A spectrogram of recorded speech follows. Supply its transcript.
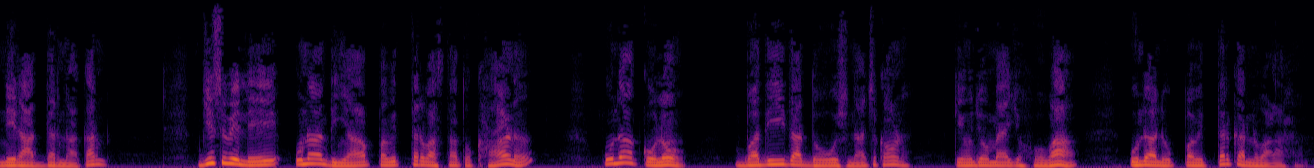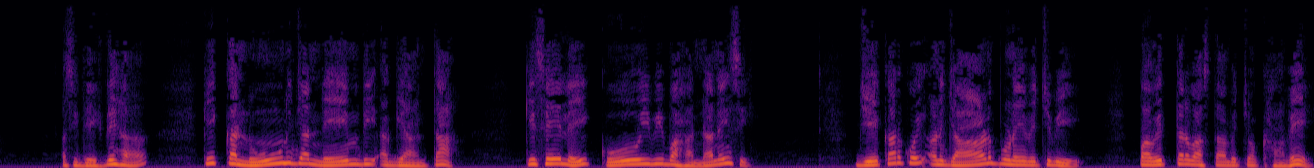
ਨਿਰਾਦਰ ਨਾ ਕਰਨ। ਜਿਸ ਵੇਲੇ ਉਹਨਾਂ ਦੀਆਂ ਪਵਿੱਤਰ ਵਸਤਾਂ ਤੋਂ ਖਾਣ, ਉਹਨਾਂ ਕੋਲੋਂ ਬਦੀ ਦਾ ਦੋਸ਼ ਨਾ ਚੁਕਾਉਣ, ਕਿਉਂ ਜੋ ਮੈਂ ਯਹੋਵਾ ਉਹਨਾਂ ਨੂੰ ਪਵਿੱਤਰ ਕਰਨ ਵਾਲਾ ਹਾਂ। ਅਸੀਂ ਦੇਖਦੇ ਹਾਂ ਕਿ ਕਾਨੂੰਨ ਜਾਂ ਨੇਮ ਦੀ ਅਗਿਆਨਤਾ ਕਿਸੇ ਲਈ ਕੋਈ ਵੀ ਬਹਾਨਾ ਨਹੀਂ ਸੀ। ਜੇਕਰ ਕੋਈ ਅਣਜਾਣ ਪੁਣੇ ਵਿੱਚ ਵੀ ਪਵਿੱਤਰ ਵਸਤਾਂ ਵਿੱਚੋਂ ਖਾਵੇ,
